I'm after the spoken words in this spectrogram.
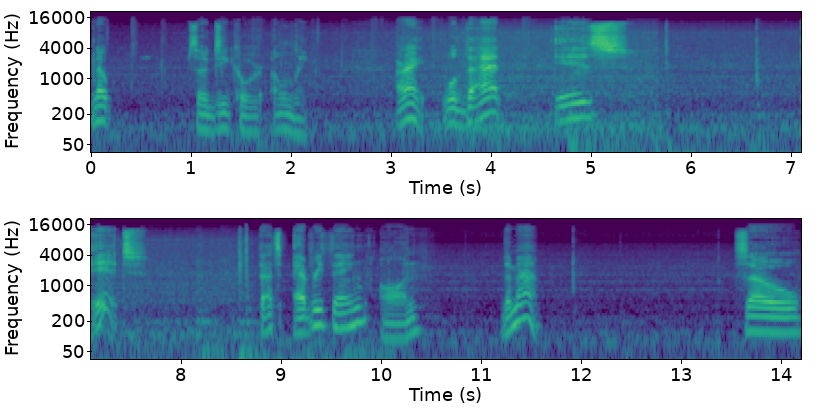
Nope. So decor only. Alright, well that is it. That's everything on the map. So,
